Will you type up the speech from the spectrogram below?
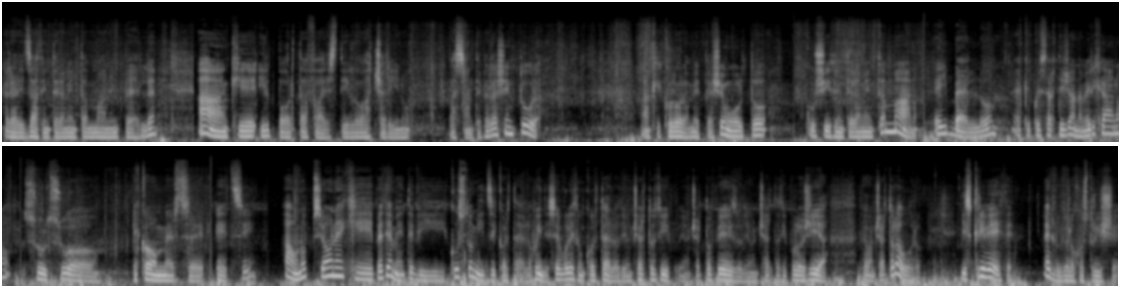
realizzato interamente a mano in pelle. Ha anche il porta firesteel o acciarino passante per la cintura. Anche il colore a me piace molto, cucito interamente a mano. E il bello è che questo artigiano americano sul suo e-commerce Etsy ha un'opzione che praticamente vi customizza il coltello. Quindi se volete un coltello di un certo tipo, di un certo peso, di una certa tipologia, per un certo lavoro, gli scrivete e lui ve lo costruisce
